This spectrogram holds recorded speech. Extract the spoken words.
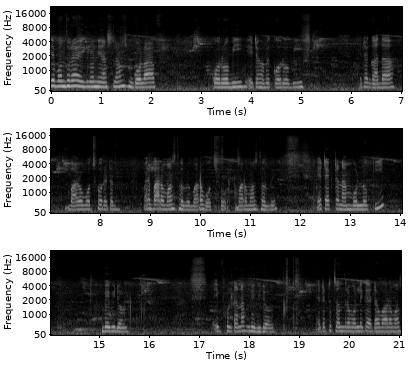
যে বন্ধুরা, এগুলো নিয়ে আসলাম। গোলাপ, করবি, এটা হবে করবি। এটা গাদা, বারো বছর, এটা মানে বারো মাস ধরবে, বারো বছর, বারো মাস ধরবে। এটা একটা নাম বলল কি? Baby doll. এই ফুলটা না বেবি ডল এটা একটা চন্দ্রমল্লিকা, এটা বারো মাস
